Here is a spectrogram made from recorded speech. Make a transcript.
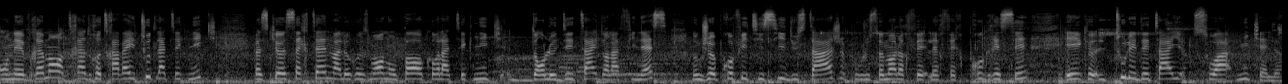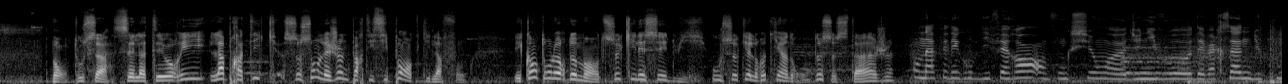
On est vraiment en train de retravailler toute la technique parce que certaines, malheureusement, n'ont pas encore la technique dans le détail, dans la finesse. Donc je profite ici du stage pour justement leur, leur faire progresser et que tous les détails soient nickel. Bon, tout ça, c'est la théorie. La pratique, ce sont les jeunes participantes qui la font. Et quand on leur demande ce qui les séduit ou ce qu'elles retiendront de ce stage, on a fait des groupes différents en fonction euh, du niveau des personnes. Du coup,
